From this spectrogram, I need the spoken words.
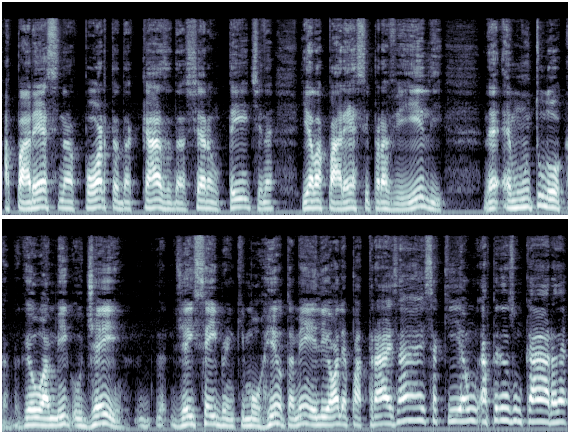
aparece na porta da casa da Sharon Tate, né? E ela aparece para ver ele, né? É muito louca, porque o amigo, o Jay, Jay Sabrin, que morreu também, ele olha para trás, ah, isso aqui é um, apenas um cara, né?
